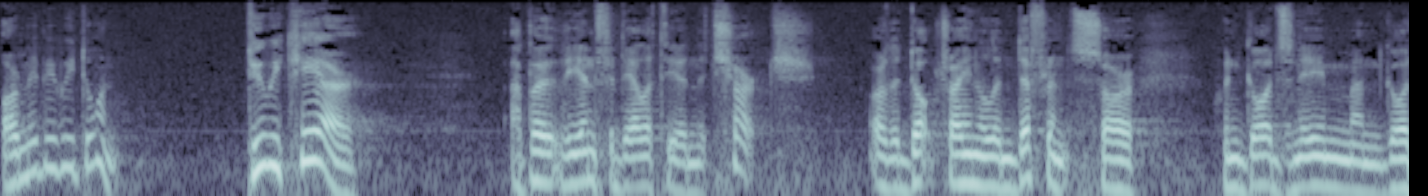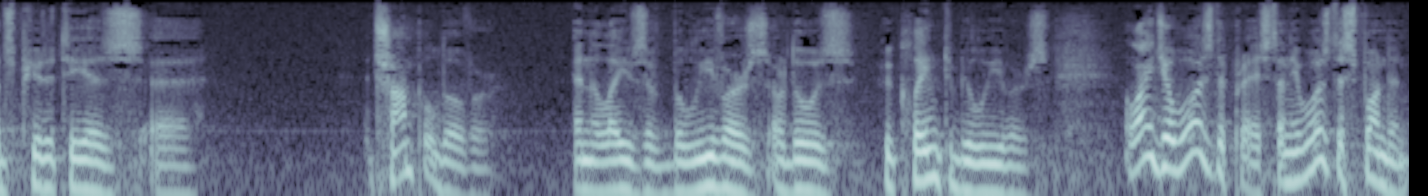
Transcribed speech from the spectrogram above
Or maybe we don't. Do we care about the infidelity in the church, or the doctrinal indifference, or when God's name and God's purity is uh, trampled over in the lives of believers or those who claim to be believers? Elijah was depressed and he was despondent.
